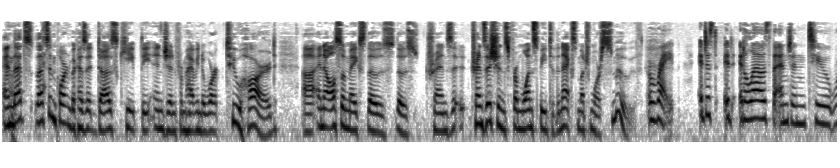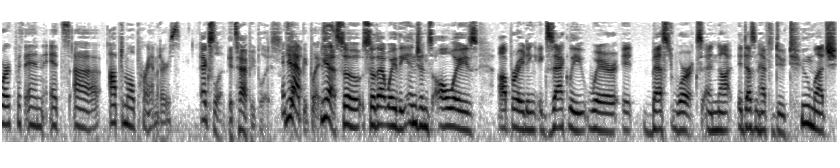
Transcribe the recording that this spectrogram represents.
And that's that's important because it does keep the engine from having to work too hard, uh, and it also makes those those transi- transitions from one speed to the next much more smooth. Right. It just it, it allows the engine to work within its uh, optimal parameters. Excellent. It's happy place. It's a happy place. Yeah, so so that way the engine's always operating exactly where it best works, and not it doesn't have to do too much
